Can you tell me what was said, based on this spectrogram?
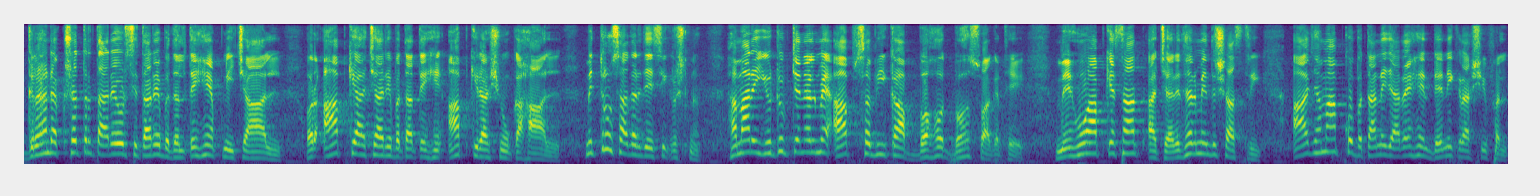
ग्रह नक्षत्र तारे और सितारे बदलते हैं अपनी चाल, और आपके आचार्य बताते हैं आपकी राशियों का हाल? मित्रों, सादर जय श्री कृष्ण। हमारे YouTube चैनल में आप सभी का बहुत बहुत स्वागत है। मैं हूँ आपके साथ आचार्य धर्मेंद्र शास्त्री। आज हम आपको बताने जा रहे हैं दैनिक राशिफल।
